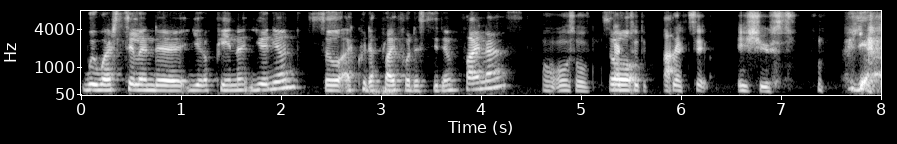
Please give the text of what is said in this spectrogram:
we were still in the European Union, so I could apply for the student finance. Oh, also So, back to the uh, Brexit issues. Yeah.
